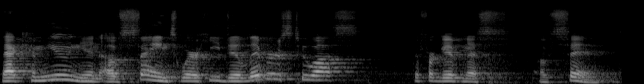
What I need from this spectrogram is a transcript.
that communion of saints where he delivers to us the forgiveness of sins.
